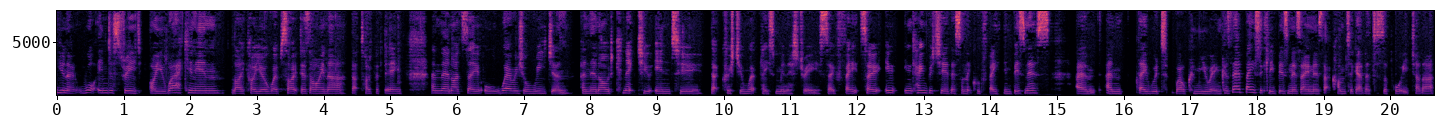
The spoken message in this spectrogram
you know, what industry are you working in? Like, are you a website designer? That type of thing. And then I'd say, or where is your region? And then I would connect you into that Christian workplace ministry. So faith. So in, in Cambridgeshire, there's something called Faith in Business um, and they would welcome you in because they're basically business owners that come together to support each other.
